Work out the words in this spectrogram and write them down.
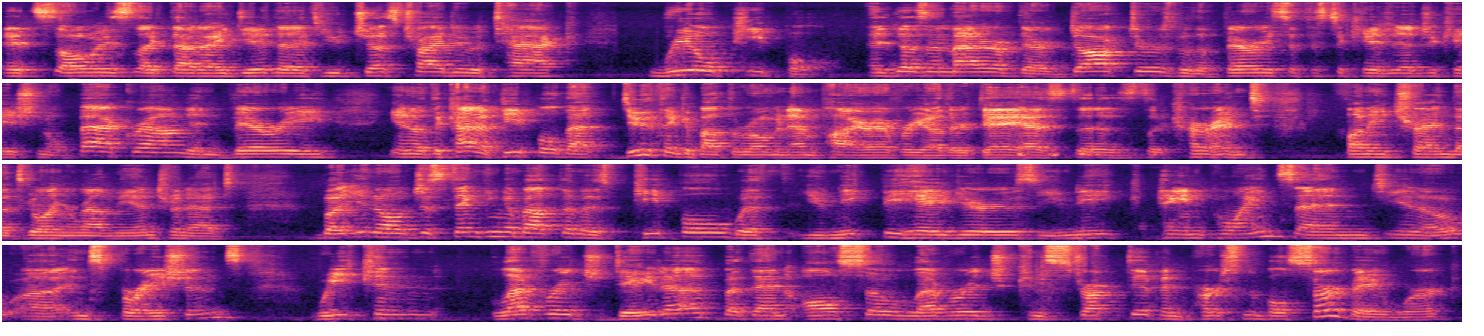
it's always like that idea that if you just try to attack real people. It doesn't matter if they're doctors with a very sophisticated educational background and very, you know, the kind of people that do think about the Roman Empire every other day as the, as the current funny trend that's going around the internet. But, you know, just thinking about them as people with unique behaviors, unique pain points, and, you know, uh, inspirations, we can leverage data, but then also leverage constructive and personable survey work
